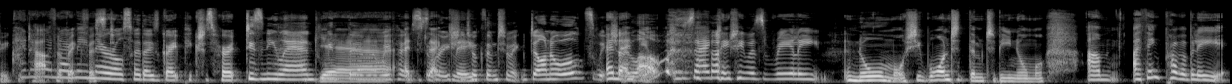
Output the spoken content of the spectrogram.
know, tart for I breakfast. mean, there are also those great pictures of her at Disneyland with them, and Yeah, we've heard stories. She took them to McDonald's, which And- I and- love. exactly. She was really normal. She wanted them to be normal. Um, I think probably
